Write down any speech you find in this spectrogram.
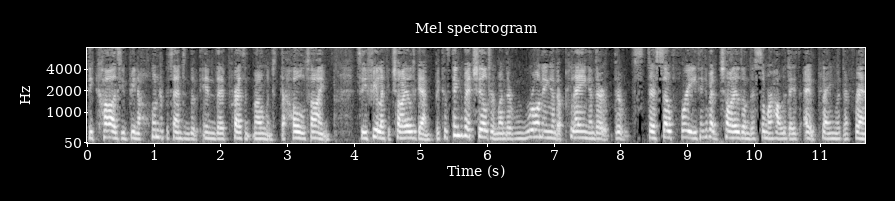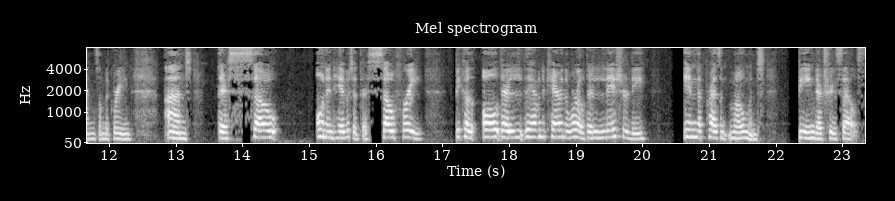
because you've been 100% in the in the present moment the whole time. So you feel like a child again. Because think about children when they're running and they're playing and they're they're they're so free. Think about a child on their summer holidays out playing with their friends on the green. And they're so uninhibited. They're so free. Because all they're they haven't a care in the world. They're literally in the present moment being their true selves.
